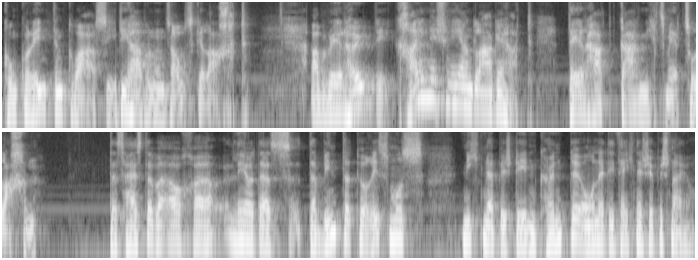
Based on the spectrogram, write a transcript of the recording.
Konkurrenten quasi, die haben uns ausgelacht. Aber wer heute keine Schneeanlage hat, der hat gar nichts mehr zu lachen. Das heißt aber auch, äh, Leo, dass der Wintertourismus nicht mehr bestehen könnte ohne die technische Beschneiung.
